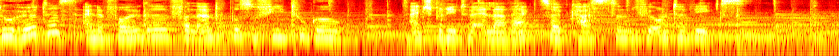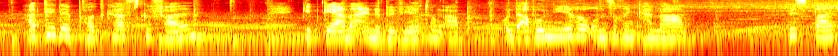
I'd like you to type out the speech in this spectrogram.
Du hörtest eine Folge von Anthroposophie to go, ein spiritueller Werkzeugkasten für unterwegs. Hat dir der Podcast gefallen? Gib gerne eine Bewertung ab und abonniere unseren Kanal. Bis bald.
